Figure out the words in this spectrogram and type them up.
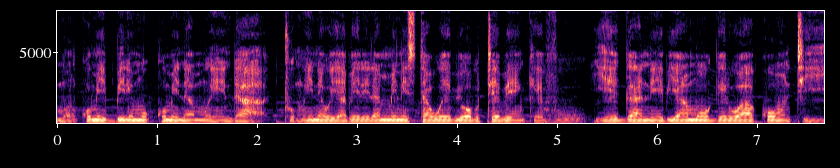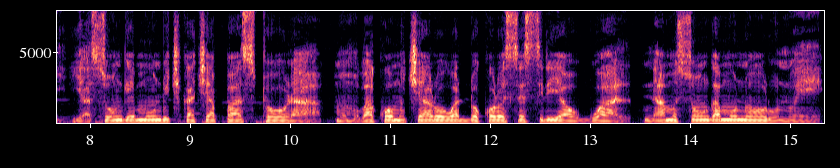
Mu 2019 tumwine we yabeerera minisita w'ebyobutebenkevu yeegaana ebyamwogerwako nti yasonga emmundu kika kya pasitoola mu mubaka omukyalo owa dokolo cecilia ogwal n'amusongamu n'olunwe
